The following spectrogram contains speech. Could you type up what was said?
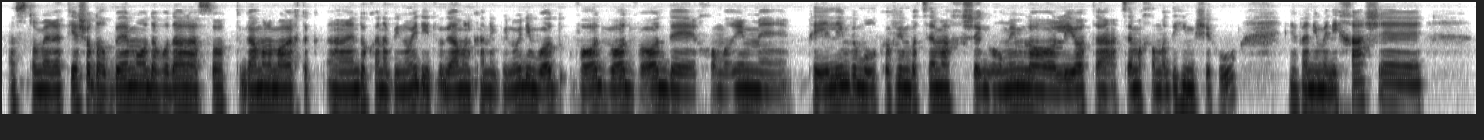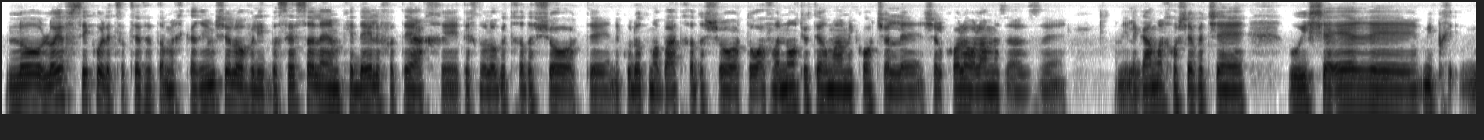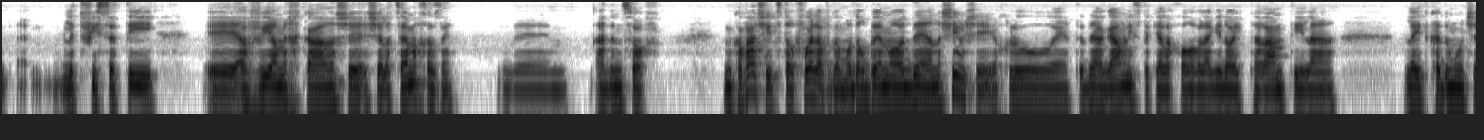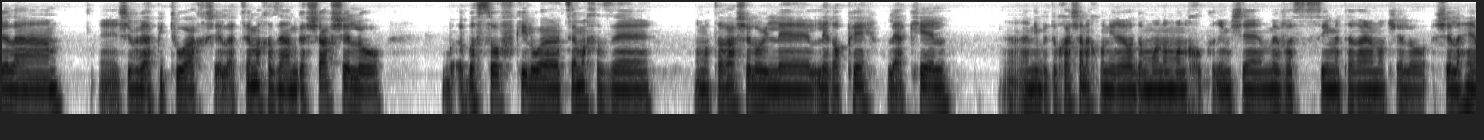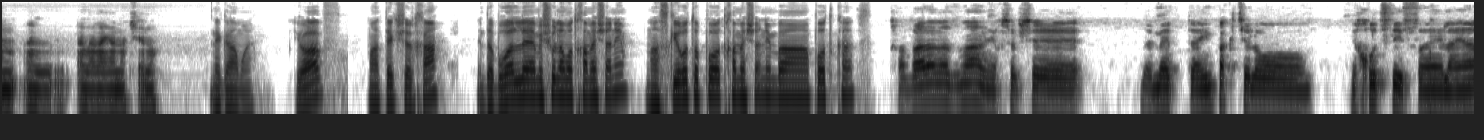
אז זאת אומרת, יש עוד הרבה מאוד עבודה לעשות גם על המערכת האנדוקנבינואידית וגם על קנבינואידים ועוד ועוד ועוד ועוד אה, חומרים אה, פעילים ומורכבים בצמח שגורמים לו להיות הצמח המדהים שהוא, ואני מניחה שלא לא יפסיקו לצטט את המחקרים שלו ולהתבסס עליהם כדי לפתח אה, טכנולוגיות חדשות, נקודות מבט חדשות או הבנות יותר מעמיקות של, של כל העולם הזה, אז אני לגמרי חושבת שהוא יישאר מבח... לתפיסתי אה, אבי המחקר ש, של הצמח הזה, עד אינסוף. אני מקווה שיצטרפו אליו גם עוד הרבה מאוד אה, אנשים שיוכלו, אה, אתה יודע, גם להסתכל אחורה ולהגיד, אוי, תרמתי לה, להתקדמות של ה... והפיתוח של הצמח הזה, ההנגשה שלו, בסוף כאילו הצמח הזה, המטרה שלו היא ל, לרפא, להקל. אני בטוחה שאנחנו נראה עוד המון המון חוקרים שמבססים את הרעיונות שלו, שלהם על, על הרעיונות שלו. לגמרי. יואב, מה הטקסט שלך? ידברו על אה, משולם עוד חמש שנים? נזכיר אותו פה עוד חמש שנים בפודקאסט? חבל על הזמן, אני חושב שבאמת האימפקט שלו מחוץ לישראל היה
